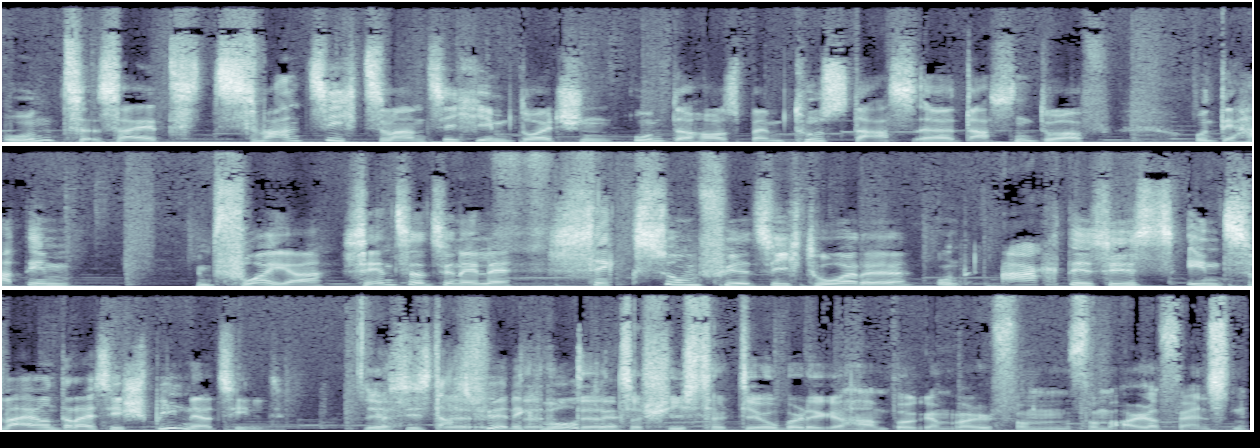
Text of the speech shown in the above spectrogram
und seit 2020 im deutschen Unterhaus beim TUS äh, Dassendorf und der hat im im Vorjahr sensationelle 46 Tore und 8 Assists in 32 Spielen erzielt. Ja, Was ist das für eine Quote? Der, der zerschießt halt die Oberliga Hamburg einmal vom, vom Allerfeinsten.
